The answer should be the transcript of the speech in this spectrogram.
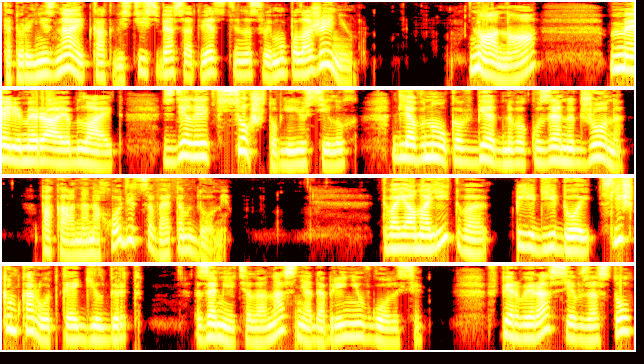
которая не знает, как вести себя соответственно своему положению. Но она, Мэри Мирая Блайт, сделает все, что в ее силах, для внуков бедного кузена Джона, пока она находится в этом доме. «Твоя молитва перед едой слишком короткая, Гилберт», — заметила она с неодобрением в голосе. В первый раз сев за стол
